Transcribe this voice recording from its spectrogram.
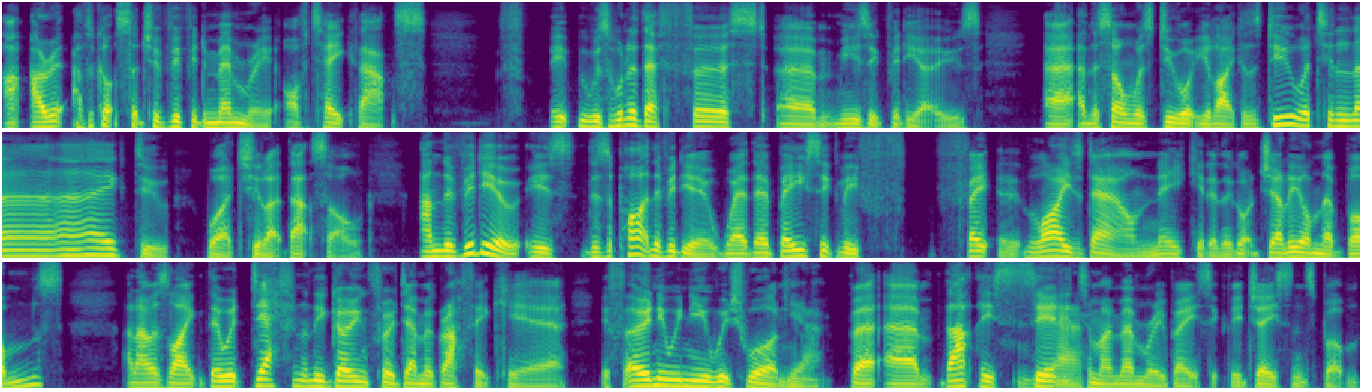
I, I I've got such a vivid memory of Take That's. It was one of their first um, music videos, uh, and the song was "Do What You Like." It was "Do What You Like," "Do What You Like." That song, and the video is there's a part in the video where they're basically f- fa- lies down naked and they've got jelly on their bums, and I was like, they were definitely going for a demographic here. If only we knew which one. Yeah. But um, that is seared Yeah. into my memory, basically. Jason's bum.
